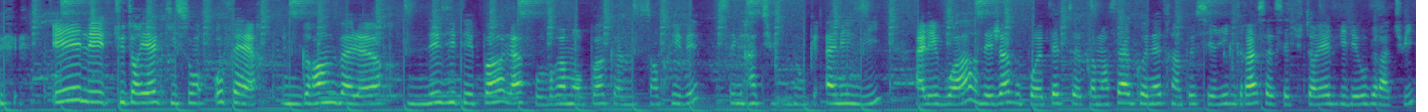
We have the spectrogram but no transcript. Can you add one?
et les tutoriels qui sont offerts, une grande valeur. N'hésitez pas, là, faut vraiment pas comme s'en priver, c'est gratuit. Donc allez-y, allez voir. Déjà, vous pourrez peut-être commencer à connaître un peu Cyril grâce à ces tutoriels vidéo gratuits.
